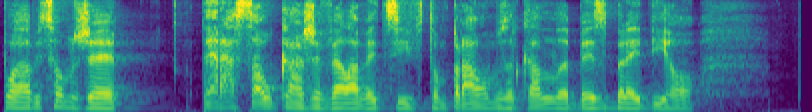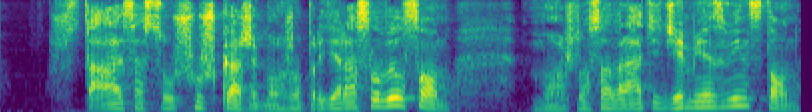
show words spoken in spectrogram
Povedal by som, že teraz sa ukáže veľa vecí v tom právom zrkadle bez Bradyho. Stále sa sú šuška, že možno príde Russell Wilson. Možno sa vráti James Winston.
